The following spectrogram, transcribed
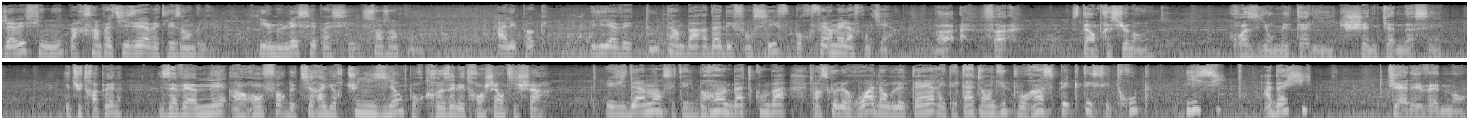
J'avais fini par sympathiser avec les Anglais. Ils me laissaient passer sans encombre. À l'époque, il y avait tout un barda défensif pour fermer la frontière. Ah, ça, c'était impressionnant. Hein. Croisillon métallique, chaîne cadenassée. Et tu te rappelles, ils avaient amené un renfort de tirailleurs tunisiens pour creuser les tranchées anti-chars. Évidemment, c'était le branle-bas de combat, parce que le roi d'Angleterre était attendu pour inspecter ses troupes ici, à Bachy. Quel événement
